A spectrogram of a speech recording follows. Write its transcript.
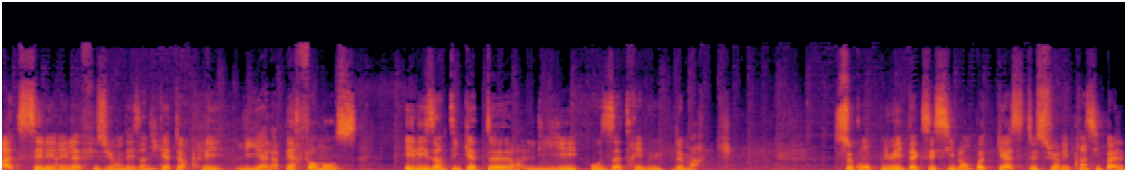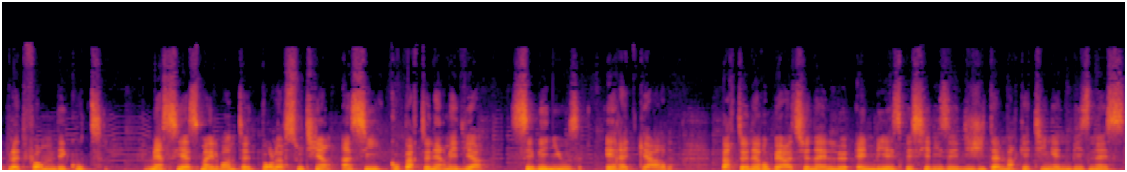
accélérer la fusion des indicateurs clés liés à la performance et les indicateurs liés aux attributs de marque. Ce contenu est accessible en podcast sur les principales plateformes d'écoute. Merci à Smile Wanted pour leur soutien ainsi qu'aux partenaires médias CB News et Redcard, partenaire opérationnel le MBA spécialisé Digital Marketing and Business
